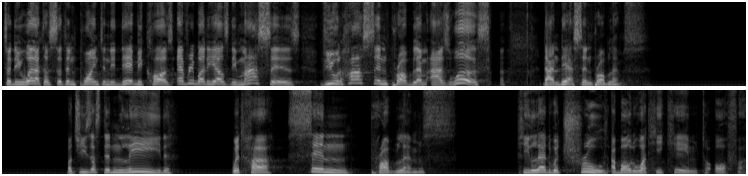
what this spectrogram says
to the well at a certain point in the day because everybody else, the masses, viewed her sin problem as worse than their sin problems. But Jesus didn't lead with her sin problems, he led with truth about what he came to offer.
